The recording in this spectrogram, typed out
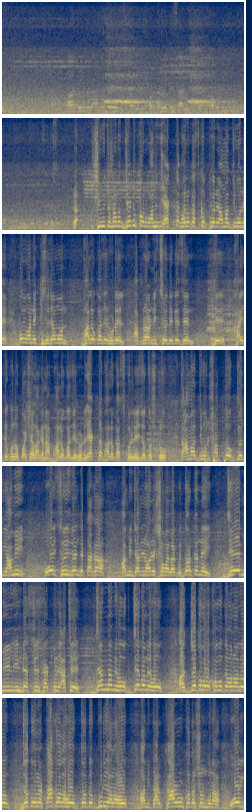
চান শপথ নিতে নিতে তো আপনি তিন ইঞ্চে দিন চলে যাবে সীমিত সময় যেটুক করব, আমি একটা ভালো কাজ করতে পারি, আমার জীবনে ওই অনেক কিছু, যেমন ভালো কাজের হোটেল, আপনারা নিশ্চয় দেখেছেন যে খাইতে কোনো পয়সা লাগে না, ভালো কাজের হোটেল, একটা ভালো কাজ করলেই যথেষ্ট। তা আমার জীবন সার্থক। যদি আমি ওই সুইস ব্যাংকের টাকা আমি জানি না, অনেক সময় লাগবে, দরকার নেই। যে মিল ইন্ডাস্ট্রিজ ফ্যাক্টরি আছে যার নামে হোক, যে দলে হোক, আর যত বড় ক্ষমতাওয়ালা লোক, যত বড় টাকাওয়ালা হোক, যত বুড়িওয়ালা হোক, আমি তার কারোর কথা শুনব না। ওই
